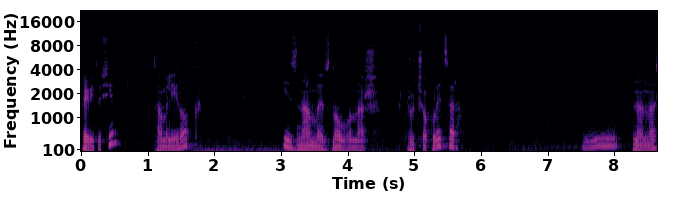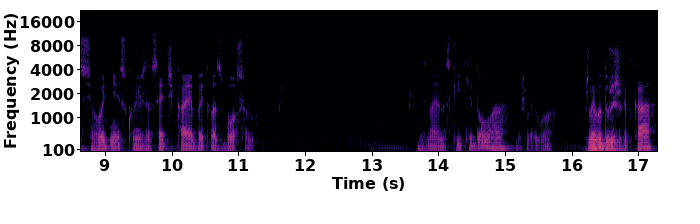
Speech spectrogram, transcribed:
Привіт усім! З вами Лійрок. І з нами знову наш жучок лицар. І на нас сьогодні, скоріш за все, чекає битва з босом. Не знаю наскільки довга, можливо. Можливо, дуже швидка.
